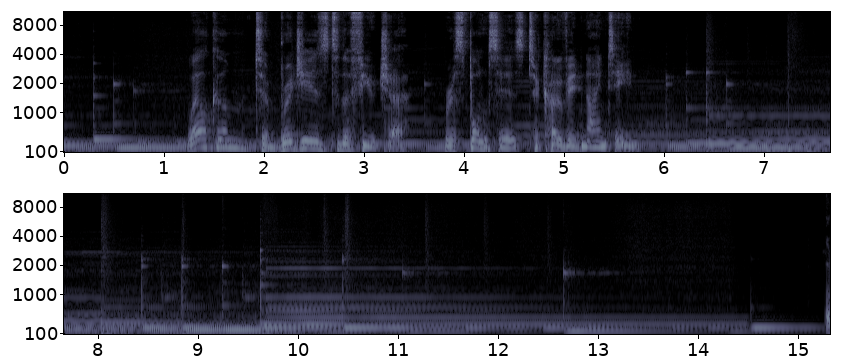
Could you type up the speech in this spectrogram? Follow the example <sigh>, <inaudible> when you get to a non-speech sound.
Welcome to Bridges to the Future Responses to COVID 19.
